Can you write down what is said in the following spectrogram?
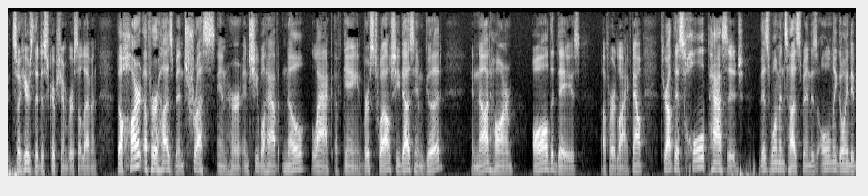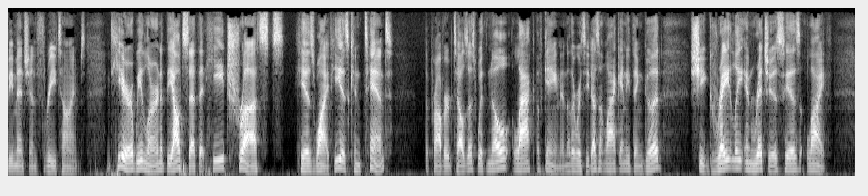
So here's the description, verse 11. The heart of her husband trusts in her, and she will have no lack of gain. Verse 12, she does him good and not harm all the days of her life. Now, throughout this whole passage, this woman's husband is only going to be mentioned three times. And here we learn at the outset that he trusts his wife. He is content, the proverb tells us, with no lack of gain. In other words, he doesn't lack anything good. She greatly enriches his life.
